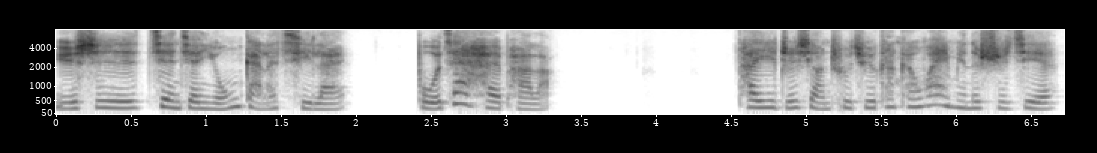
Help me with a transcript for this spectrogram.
于是渐渐勇敢了起来，不再害怕了。他一直想出去看看外面的世界，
